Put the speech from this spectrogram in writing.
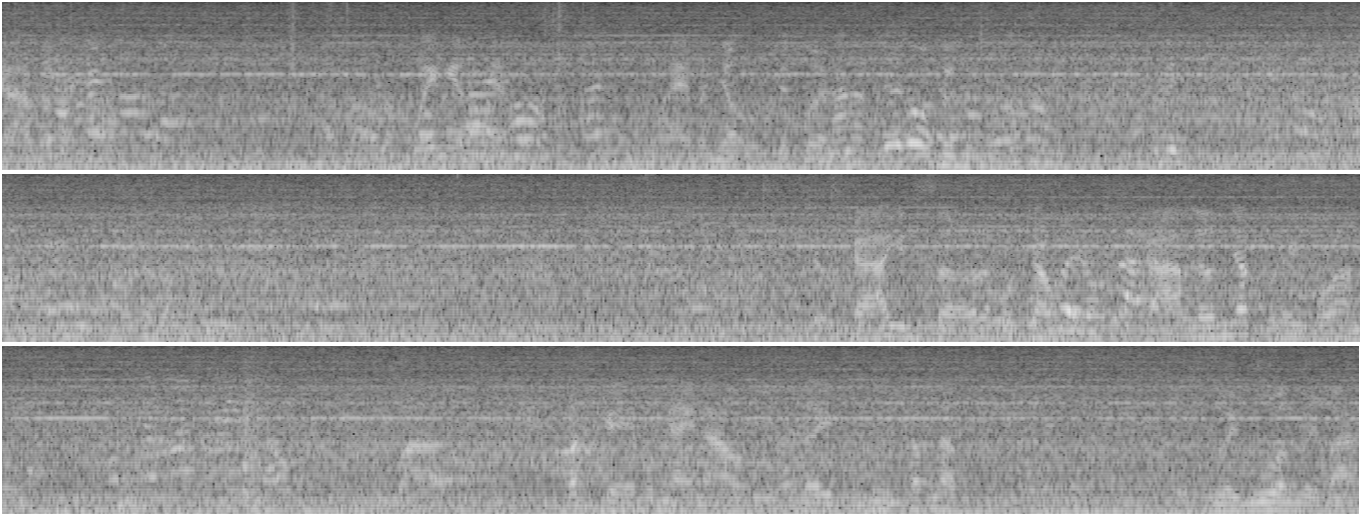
Cá rất là ngon. Đảm bảo là quay nghe em nhậu tuyệt vời chợ cá Yên Sở là một trong những chợ cá lớn nhất của thành phố Hà Nội. Và bất kể một ngày nào thì ở đây cũng luôn tấp nập. Người mua người bán.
